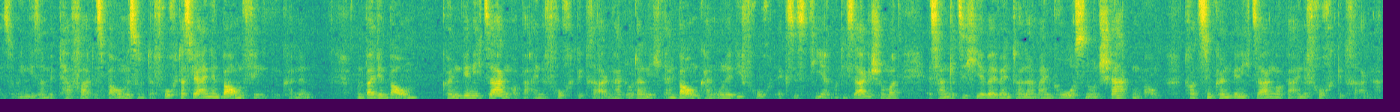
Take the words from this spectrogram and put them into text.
also in dieser Metapher des Baumes und der Frucht, dass wir einen Baum finden können und bei dem Baum können wir nicht sagen, ob er eine Frucht getragen hat oder nicht. Ein Baum kann ohne die Frucht existieren. Und ich sage schon mal, es handelt sich hierbei eventuell um einen großen und starken Baum. Trotzdem können wir nicht sagen, ob er eine Frucht getragen hat.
